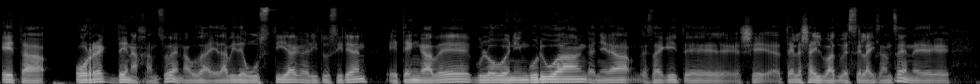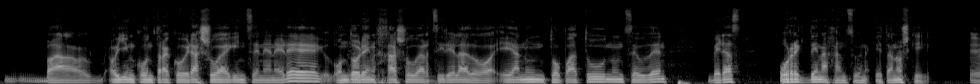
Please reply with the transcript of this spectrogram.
Eta horrek dena jantzuen, hau da, edabide guztiak aritu ziren, etengabe, globoen inguruan, gainera, ez dakit, e, telesail bat bezala izan zen, e, ba, hoien kontrako erasoa egintzenen ere, ondoren jaso behartzirela edo ea nun topatu, nun zeuden, beraz, horrek dena jantzuen. Eta noski, e,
